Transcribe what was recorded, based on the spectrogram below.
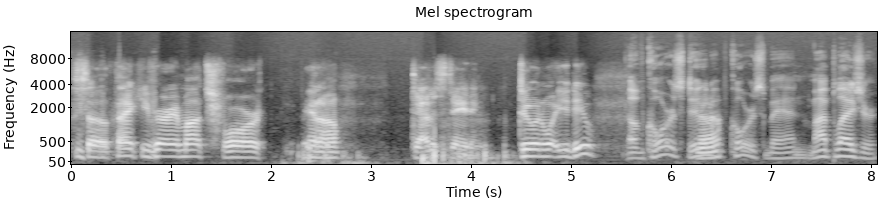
so thank you very much for you know Devastating. doing what you do Of course, dude. Yeah. Of course, man. My pleasure,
